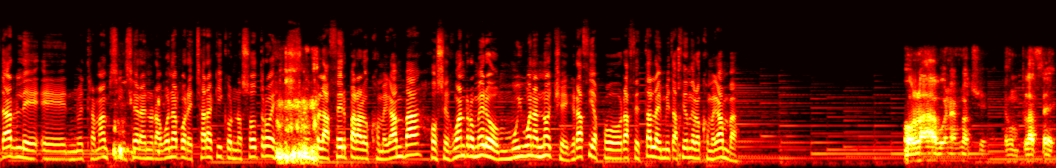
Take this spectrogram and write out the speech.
darle eh, nuestra más sincera enhorabuena por estar aquí con nosotros, es un placer para los Comegambas. José Juan Romero, muy buenas noches, gracias por aceptar la invitación de los Comegambas. Hola, buenas noches, es un placer.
